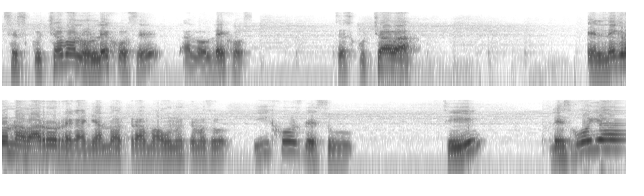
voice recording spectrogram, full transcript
se escuchaba a lo lejos, ¿eh? A lo lejos. Se escuchaba, el negro Navarro regañando a Trauma 1 y Trauma 2, hijos de su, ¿sí? Les voy a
